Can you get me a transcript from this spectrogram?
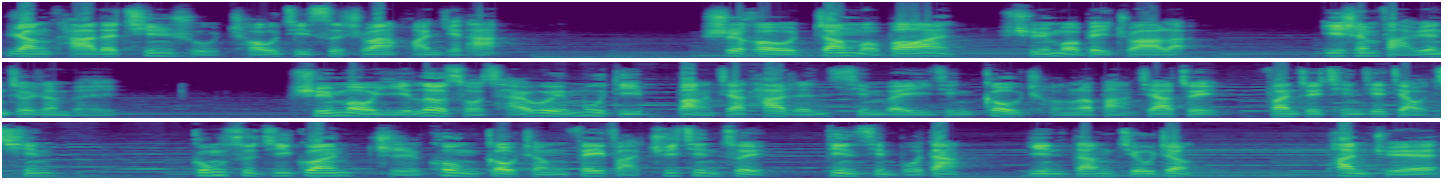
让他的亲属筹集四十万还给他。事后，张某报案。徐某被抓了，一审法院就认为，徐某以勒索财物为目的绑架他人行为已经构成了绑架罪，犯罪情节较轻，公诉机关指控构成非法拘禁罪，定性不当，应当纠正，判决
